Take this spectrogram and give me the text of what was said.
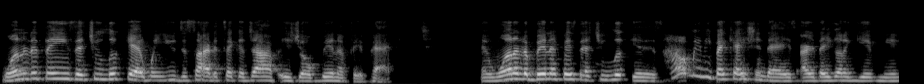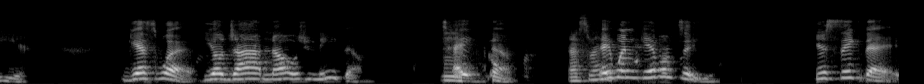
one of the things that you look at when you decide to take a job is your benefit package. And one of the benefits that you look at is how many vacation days are they going to give me a year? Guess what? Your job knows you need them. Mm. Take them. That's right. They wouldn't give them to you. Your sick days.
